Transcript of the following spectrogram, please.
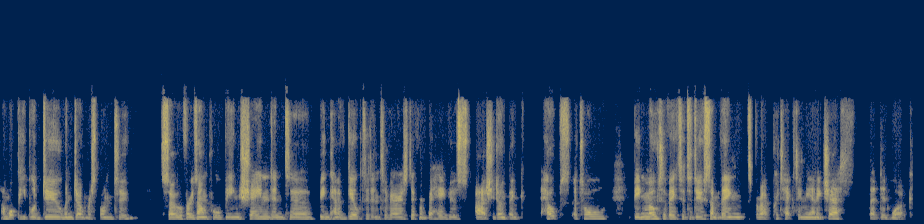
and what people do and don't respond to. So, for example, being shamed into being kind of guilted into various different behaviors, I actually don't think helps at all. Being motivated to do something, it's about protecting the NHS, that did work.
